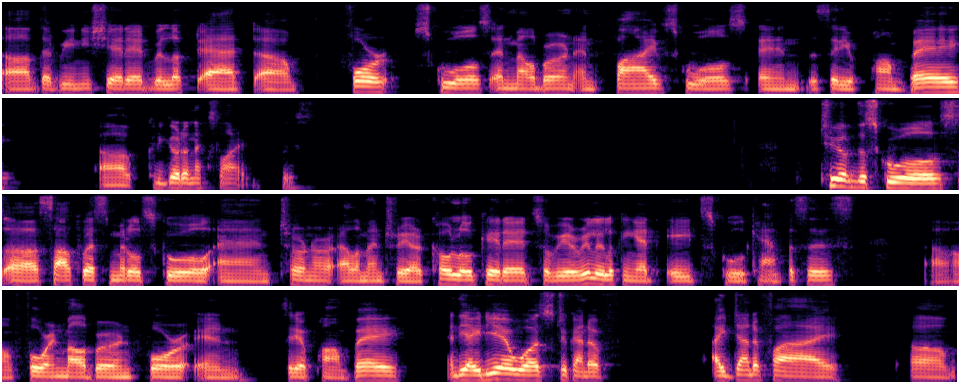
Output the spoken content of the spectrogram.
uh, that we initiated. We looked at um, four schools in Melbourne and five schools in the city of Palm Bay. Uh, Could you go to the next slide, please? Two of the schools, uh, Southwest Middle School and Turner Elementary, are co-located. So we are really looking at eight school campuses, uh, four in Melbourne, four in city of Palm Bay. And the idea was to kind of identify um,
